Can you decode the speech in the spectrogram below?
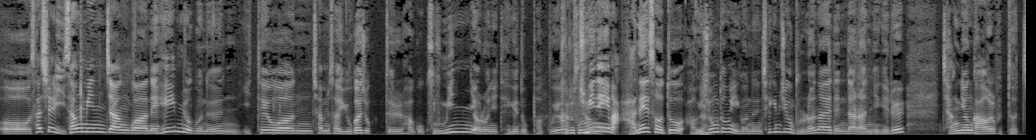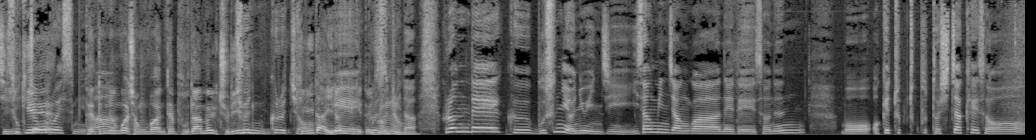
어, 사실 이상민 장관의 해임 요구는 이태원 참사 유가족들하고 국민 여론이 되게 높았고요. 그렇죠. 국민의힘 안에서도 아, 네. 이 정도면 이거는 책임지고 물러나야 된다라는 얘기를 작년 가을부터 지속적으로 했습니다. 대통령과 정부한테 부담을 줄이는 주, 그렇죠. 길이다 이런 예, 얘기도 있습니다. 그런데 그 무슨 연유인지 이상민 장관에 대해서는 뭐 어깨 툭툭부터 시작해서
